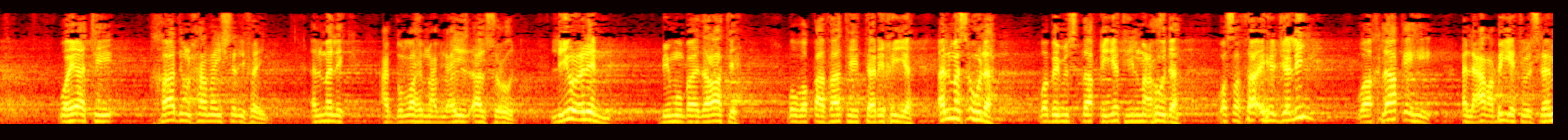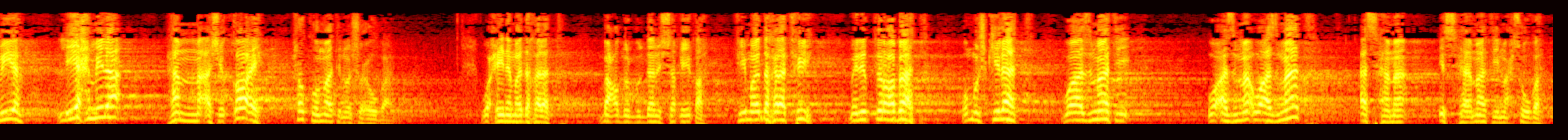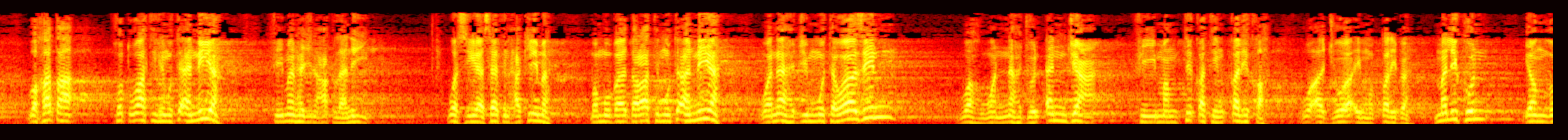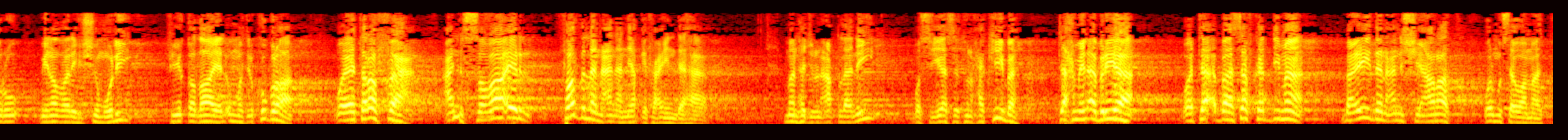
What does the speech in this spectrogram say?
ويأتي خادم الحرمين الشريفين الملك عبد الله بن عبد العزيز آل سعود ليعلن بمبادراته ووقافاته التاريخية المسؤولة وبمصداقيته المعهودة وصفائه الجلي وأخلاقه العربية والإسلامية ليحمل هم أشقائه حكومات وشعوبا. وحينما دخلت بعض البلدان الشقيقة فيما دخلت فيه من اضطرابات ومشكلات وأزمات وأزمات أسهم إسهامات محسوبة وخطأ خطواته المتأنية في منهج عقلاني وسياسات حكيمة ومبادرات متأنية ونهج متوازن وهو النهج الأنجع في منطقة قلقة وأجواء مضطربة. ملك ينظر بنظره الشمولي في قضايا الأمة الكبرى ويترفع عن الصغائر فضلا عن أن يقف عندها. منهج عقلاني وسياسة حكيمة تحمي الأبرياء وتأبى سفك الدماء بعيدا عن الشعارات والمساومات.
